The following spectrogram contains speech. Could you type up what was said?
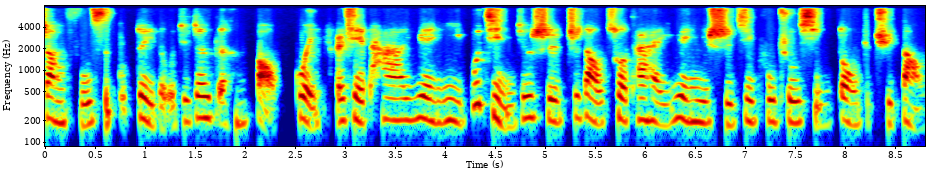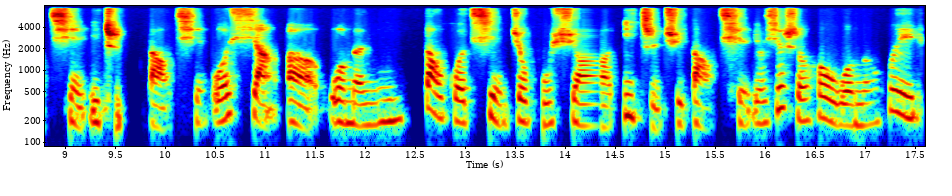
丈夫是不对的，我觉得这个很宝贵，而且她愿意不仅就是知道错，她还愿意实际付出行动去道歉，一直道歉。我想，呃，我们。道过歉就不需要一直去道歉。有些时候我们会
